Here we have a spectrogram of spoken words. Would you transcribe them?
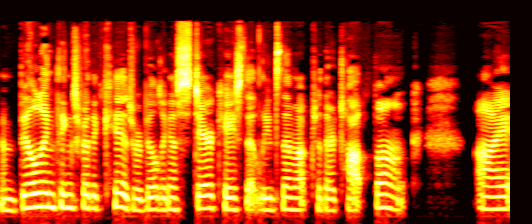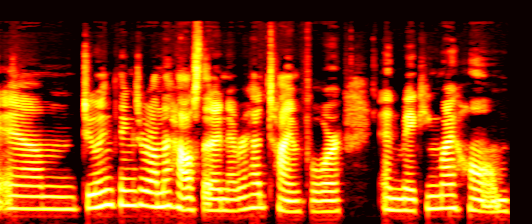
I'm building things for the kids. We're building a staircase that leads them up to their top bunk. I am doing things around the house that I never had time for and making my home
